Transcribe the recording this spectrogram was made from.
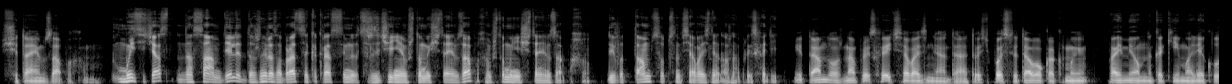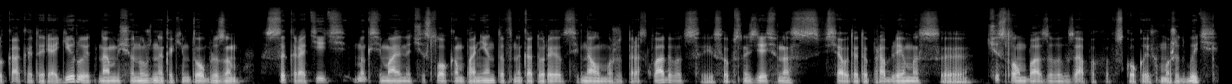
считаем запахом. Мы сейчас, на самом деле, должны разобраться как раз именно с развлечением, что мы считаем запахом, что мы не считаем запахом. И вот там, собственно, вся возня должна происходить. И там должна происходить вся возня, да. То есть после того, как мы поймем, на какие молекулы как это реагирует, нам еще нужно каким-то образом сократить максимальное число компонентов, на которые этот сигнал может раскладываться. И, собственно, здесь у нас вся вот эта проблема с э, числом базовых запахов, сколько их может быть,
